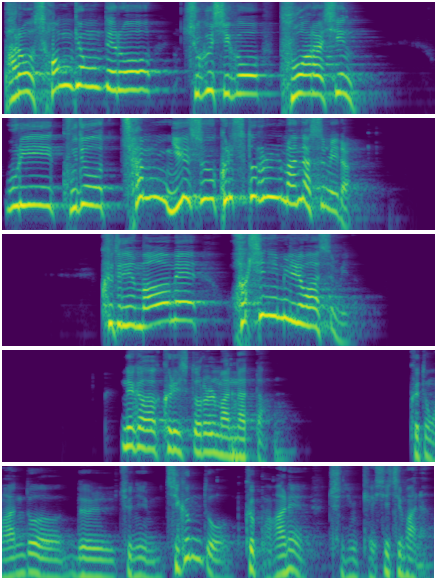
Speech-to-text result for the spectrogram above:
바로 성경대로 죽으시고 부활하신 우리 구주 참 예수 그리스도를 만났습니다. 그들의 마음에 확신이 밀려왔습니다. 내가 그리스도를 만났다. 그동안도 늘 주님, 지금도 그 방 안에 주님 계시지만은,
